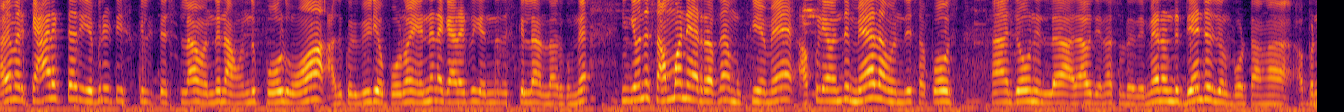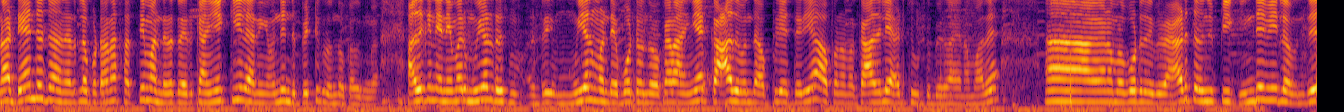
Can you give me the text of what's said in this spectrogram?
அதே மாதிரி கேரக்டர் எபிலிட்டி ஸ்கில் டெஸ்ட்லாம் வந்து நான் வந்து போடுவோம். அதுக்கு ஒரு வீடியோ போடுவோம். என்னென்ன கேரக்டருக்கு எந்தெந்த ஸ்கில்லாம் நல்லா இருக்கும்னு. இங்கே வந்து சம்மன் ஏறுறது தான் முக்கியமே. அப்படியே வந்து மேலே வந்து சப்போஸ் ஜோன் இல்லை. அதாவது என்ன சொல்கிறது மேலே வந்து டேஞ்சர் ஜோன் போட்டாங்க. அப்படின்னா டேஞ்சர் ஜோன் அந்த இடத்துல போட்டாங்கன்னா சத்தியமாக அந்த இடத்துல இருக்காங்க. கீழே நீங்கள் வந்து இந்த பெட்டுக்குள்ள வந்து உட்காந்துங்க அதுக்கு என்னை மாதிரி முயல் ட்ரெஸ் முயல் மண்டையை போட்டு வந்து உட்காராங்க காது வந்து அப்படியே தெரியும். அப்போ நம்ம காதுலேயே அடிச்சு விட்டு போயிடுவாங்க நம்ம அது. நம்ம போட்டு போயிடுவாங்க. அடுத்து வந்து பீக் இந்த வீட்டில் வந்து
